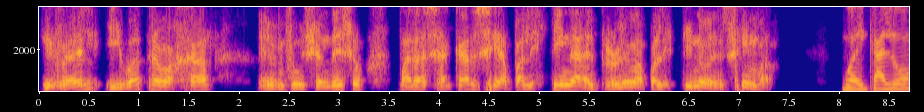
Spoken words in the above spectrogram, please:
Israel y va a trabajar en función de eso para sacarse a Palestina el problema palestino de encima. Guay Calvo,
